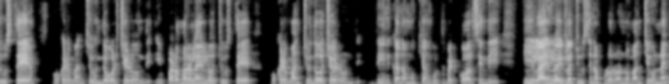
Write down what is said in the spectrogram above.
చూస్తే ఒకటి మంచి ఉంది ఒకటి చెడు ఉంది ఈ పడమర లైన్లో చూస్తే ఒకటి మంచి ఉంది ఒక చెడు ఉంది దీనికన్నా ముఖ్యంగా గుర్తుపెట్టుకోవాల్సింది ఈ లైన్లో ఇట్లా చూసినప్పుడు రెండు మంచి ఉన్నాయి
